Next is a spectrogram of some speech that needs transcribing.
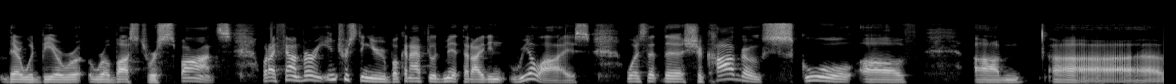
there would be a ro- robust response. What I found very interesting in your book, and I have to admit that I didn't realize, was that the Chicago School of um, uh,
